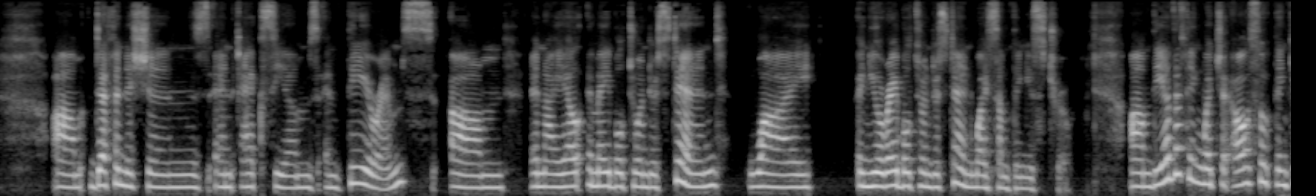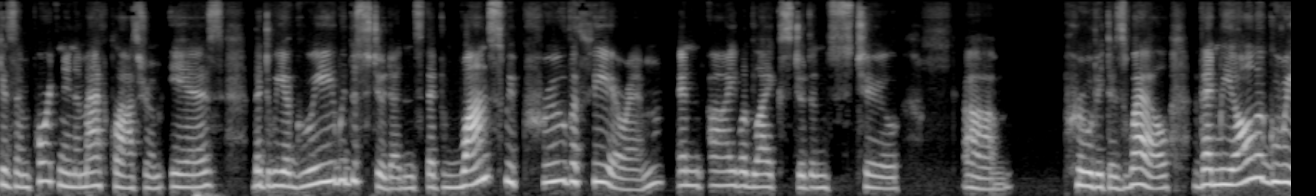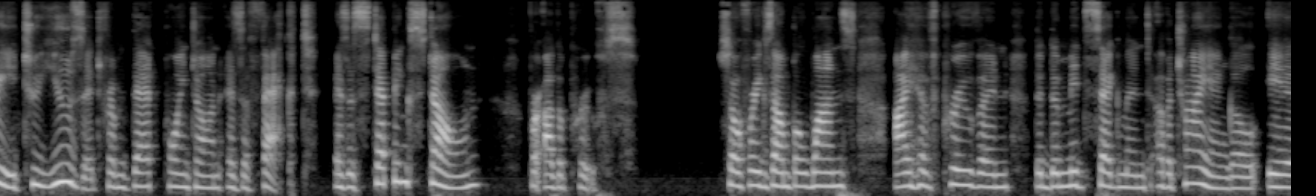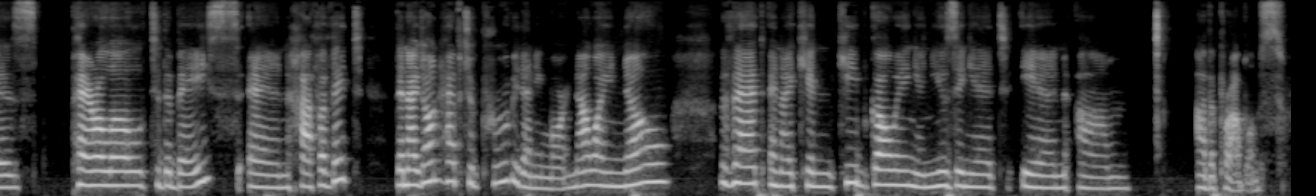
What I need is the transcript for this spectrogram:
um, definitions and axioms and theorems, um, and I am able to understand why, and you're able to understand why something is true. Um, the other thing, which I also think is important in a math classroom, is that we agree with the students that once we prove a theorem, and I would like students to um, prove it as well, then we all agree to use it from that point on as a fact as a stepping stone for other proofs. So, for example, once I have proven that the mid segment of a triangle is parallel to the base and half of it, then I don't have to prove it anymore. Now I know that and I can keep going and using it in um, other problems.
